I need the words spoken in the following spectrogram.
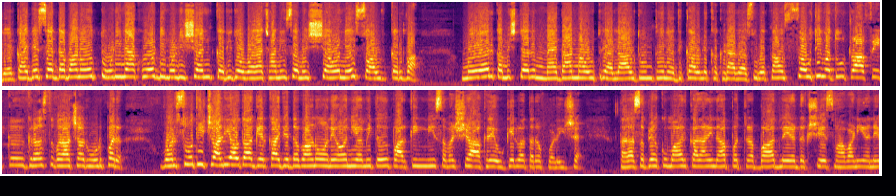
ગેરકાયદેસર દબાણો તોડી નાખો ડિમોલિશન કરી દો, વરાછાની સમસ્યાઓને સોલ્વ કરવા. મેયર કમિશનર મેદાનમાં ઉતર્યા, લાલધૂમ થઈને અધિકારીઓને ખખડાવ્યા. સુરતના સૌથી વધુ ટ્રાફિક ગ્રસ્ત વરાછા રોડ પર વર્ષોથી ચાલી આવતા ગેરકાયદે દબાણો અને અનિયમિત પાર્કિંગની સમસ્યા આખરે ઉકેલવા તરફ વળી છે. ધારાસભ્ય કુમાર કાનાણીના પત્ર બાદ મેયર દક્ષેશ માવાણી અને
